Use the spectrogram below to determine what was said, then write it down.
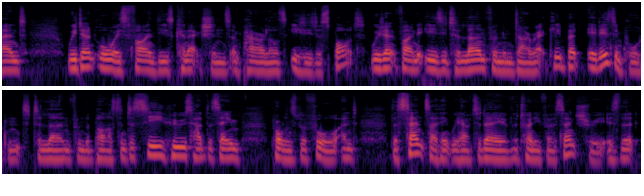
And we don't always find these connections and parallels easy to spot. We don't find it easy to learn from them directly, but it is important to learn from the past and to see who's had the same problems before. And the sense I think we have today of the 21st century is that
